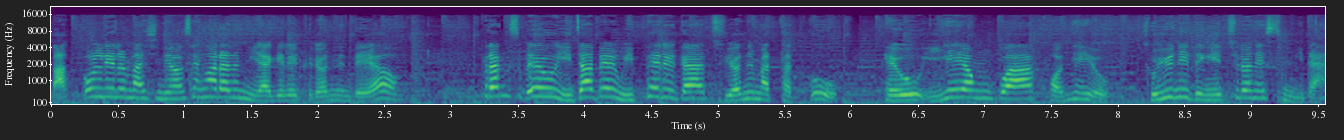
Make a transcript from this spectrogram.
막걸리를 마시며 생활하는 이야기를 그렸는데요. 프랑스 배우 이자벨 위페르가 주연을 맡았고 배우 이혜영과 권혜요, 조윤희 등이 출연했습니다.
